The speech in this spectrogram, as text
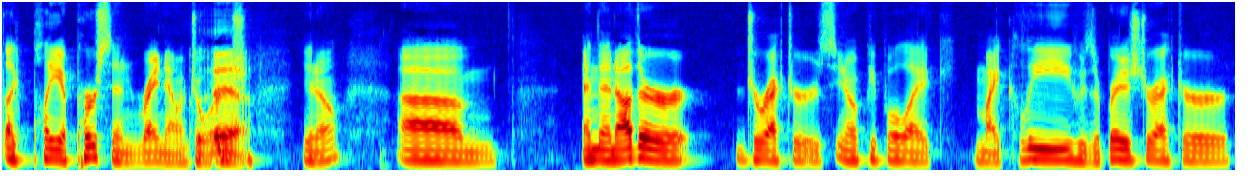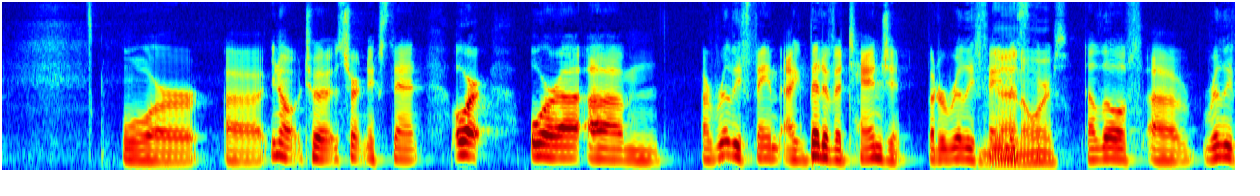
like play a person right now, George. Yeah. You know? Um and then other directors, you know, people like Mike Leigh, who's a British director, or uh, you know, to a certain extent, or or uh, um, a really famous, a bit of a tangent, but a really yeah. famous, No worries. a little uh, really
